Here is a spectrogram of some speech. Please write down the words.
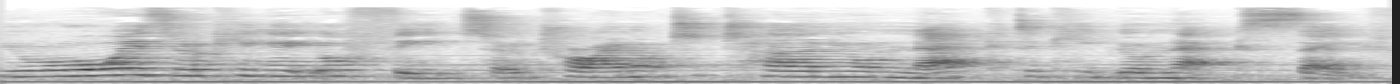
You're always looking at your feet, so try not to turn your neck to keep your neck safe.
